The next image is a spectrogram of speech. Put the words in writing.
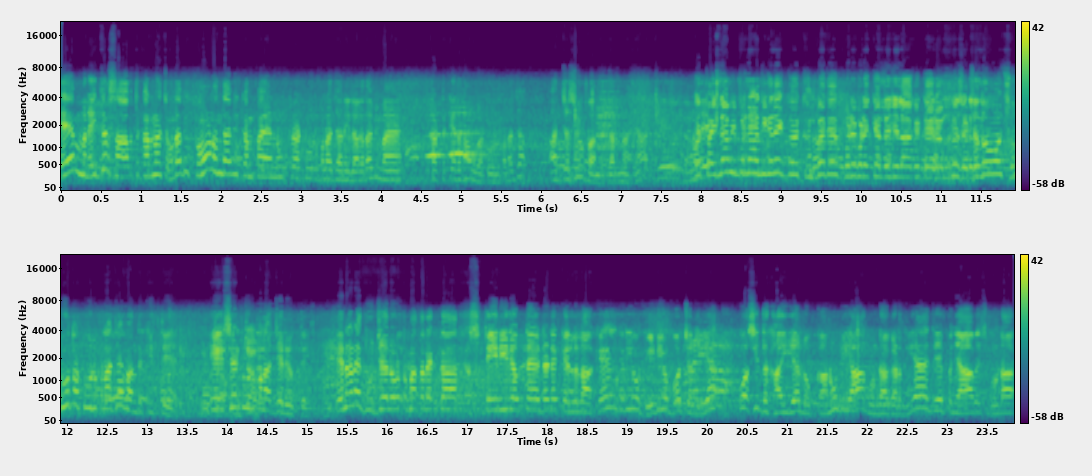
ਇਹ ਮੈਨੇਜਰ ਸਾਬਤ ਕਰਨਾ ਚਾਹੁੰਦਾ ਵੀ ਕੌਣ ਹੁੰਦਾ ਵੀ ਕੰਪੈਨ ਨੂੰ ਟੂਲ ਪਲਾਜ਼ਾ ਨਹੀਂ ਲੱਗਦਾ ਵੀ ਮੈਂ ਕੱਟ ਕੇ ਦਿਖਾਊਂਗਾ ਟੂਲ ਪਲਾਜ਼ਾ। ਅੱਜ ਅਸੀਂ ਉਹ ਬੰਦ ਕਰਨਾ ਆ ਕਿ ਪਹਿਲਾਂ ਵੀ ਪ੍ਰਧਾਨ ਜੀ ਕਹਿੰਦੇ ਖੰਭੇ ਤੇ ਬੜੇ ਬੜੇ ਕੱਲੇ ਜਿਲਾ ਕੇ ਟਾਇਰਾਂ ਮੂਹਰੇ ਸੜ ਜਦੋਂ ਸ਼ੁਰੂ ਤੋਂ ਟੂਲ ਪਲਾਜ਼ੇ ਬੰਦ ਕੀਤੇ ਐ ਇਸੇ ਟੂਲ ਪਲਾਜ਼ੇ ਦੇ ਉੱਤੇ। ਇਹਨਾਂ ਨੇ ਦੂਜੇ ਲੋਟ ਮਤਲਬ ਇੱਕ ਸਟੇਰੀ ਦੇ ਉੱਤੇ ਏਡੇ ਏਡੇ ਕਿੱਲ ਲਾ ਕੇ ਜਿਹੜੀ ਉਹ ਵੀਡੀਓ ਬਹੁਤ ਚੱਲੀ ਆ ਉਹ ਅਸੀਂ ਦਿਖਾਈ ਆ ਲੋਕਾਂ ਨੂੰ ਵੀ ਆਹ ਗੁੰਡਾ ਕਰਦੀ ਹੈ ਜੇ ਪੰਜਾਬ ਇਸ ਗੁੰਡਾ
